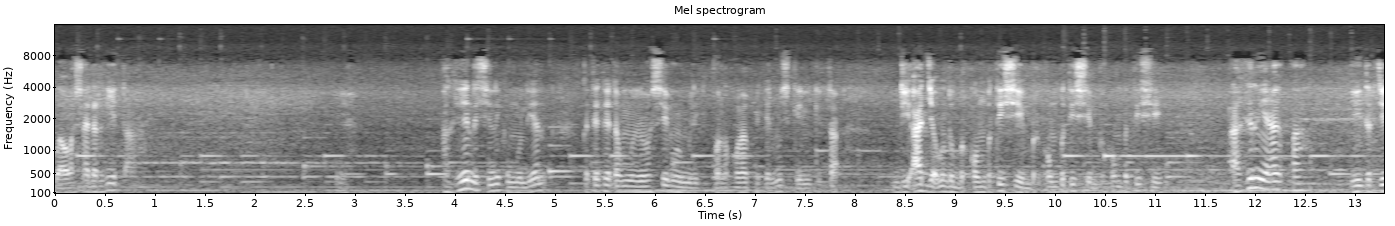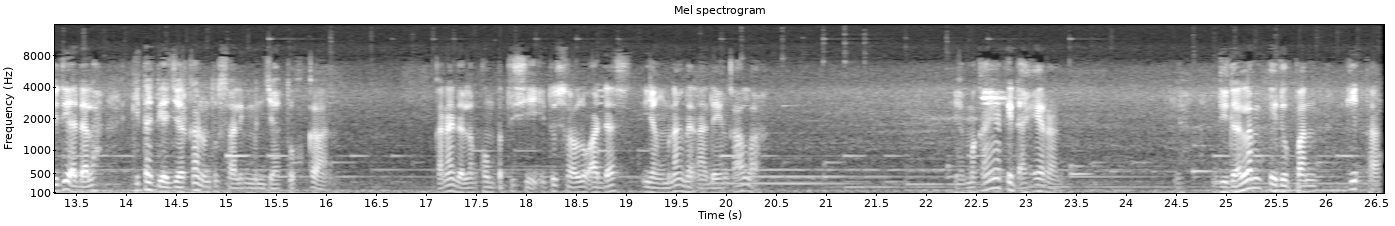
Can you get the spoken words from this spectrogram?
bawah sadar kita. Ya. Akhirnya di sini kemudian ketika kita masih memiliki pola-pola pikir miskin kita diajak untuk berkompetisi berkompetisi berkompetisi. Akhirnya apa? Yang terjadi adalah kita diajarkan untuk saling menjatuhkan. Karena dalam kompetisi itu selalu ada yang menang dan ada yang kalah. Ya makanya tidak heran. Ya, di dalam kehidupan kita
